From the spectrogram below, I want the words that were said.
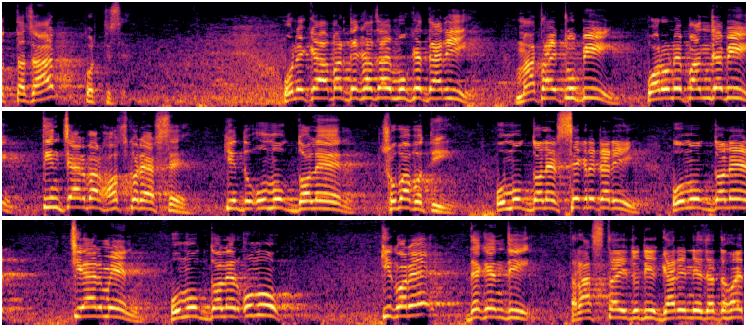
অত্যাচার করতেছে। অনেকে আবার দেখা যায় মুখে দাড়ি, মাথায় টুপি, পরনে পাঞ্জাবি, তিন চারবার হজ করে আসছে। কিন্তু উমুক দলের সভাপতি উমুক দলের সেক্রেটারি উমুক দলের চেয়ারম্যান উমুক দলের উমুক কি করে? দেখেন জি, রাস্তায় যদি গাড়ি নিয়ে যেতে হয়,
